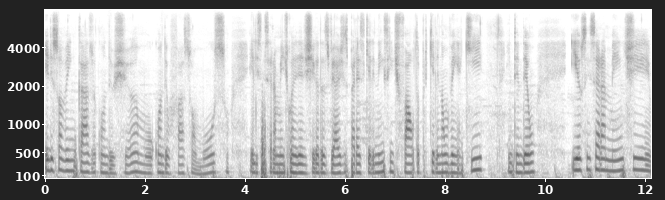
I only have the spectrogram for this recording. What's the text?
Ele só vem em casa quando eu chamo ou quando eu faço almoço. Ele, sinceramente, quando ele chega das viagens, parece que ele nem sente falta porque ele não vem aqui, entendeu? E eu, sinceramente,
